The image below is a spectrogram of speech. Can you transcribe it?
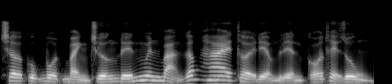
chờ cục bột bành trướng đến nguyên bản gấp 2 thời điểm liền có thể dùng.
